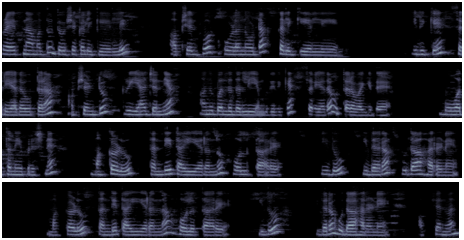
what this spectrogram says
ಪ್ರಯತ್ನ ಮತ್ತು ದೋಷ ಕಲಿಕೆಯಲ್ಲಿ. ಆಪ್ಷನ್ ಫೋರ್ ಒಳನೋಟ ಕಲಿಕೆಯಲ್ಲಿ. ಇದಕ್ಕೆ ಸರಿಯಾದ ಉತ್ತರ. ಆಪ್ಷನ್ ಟು ಕ್ರಿಯಾಜನ್ಯ ಅನುಬಂಧದಲ್ಲಿ ಎಂಬುದು ಇದಕ್ಕೆ ಸರಿಯಾದ ಉತ್ತರವಾಗಿದೆ. ಮೂವತ್ತನೇ ಪ್ರಶ್ನೆ. ಮಕ್ಕಳು ತಂದೆ ತಾಯಿಯರನ್ನು ಹೋಲುತ್ತಾರೆ. ಇದು ಇದರ ಉದಾಹರಣೆ. ಮಕ್ಕಳು ತಂದೆ ತಾಯಿಯರನ್ನ ಹೋಲುತ್ತಾರೆ. ಇದು ಇದರ ಉದಾಹರಣೆ. ಆಪ್ಷನ್ ಒನ್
